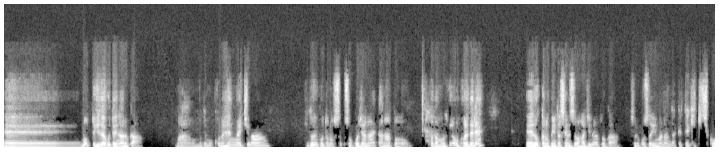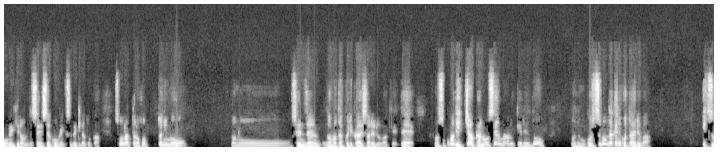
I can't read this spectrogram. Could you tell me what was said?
えー、もっとひどいことになるか。まあ、でもこの辺が一番ひどいことのそ底じゃないかなと。ただもちろんこれでね、えーどっかの国と戦争を始めるとか、それこそ今なんだっけ、敵基地攻撃論で先制攻撃すべきだとか、そうなったら本当にもう、あのー戦前がまた繰り返されるわけで、まあ、そこまで行っちゃう可能性もあるけれど、まあでもご質問だけに答えれば、いつ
